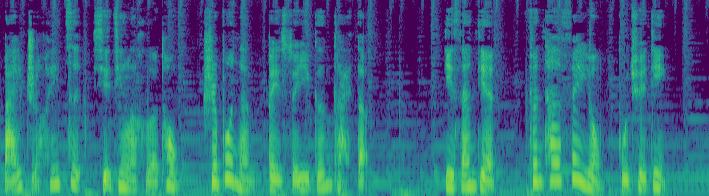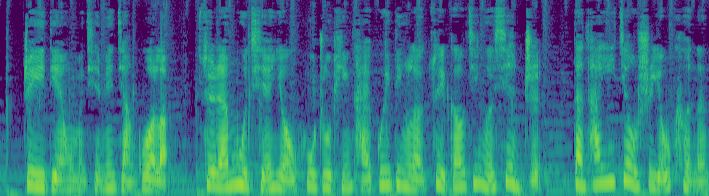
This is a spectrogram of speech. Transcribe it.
白纸黑字写进了合同，是不能被随意更改的。第三点，分摊费用不确定。这一点我们前面讲过了。虽然目前有互助平台规定了最高金额限制，但它依旧是有可能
